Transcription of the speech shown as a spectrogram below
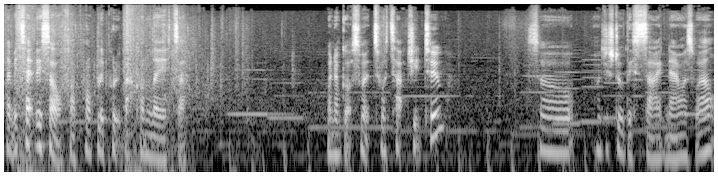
Let me take this off. I'll probably put it back on later. When I've got something to attach it to. So, I'll just do this side now as well.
